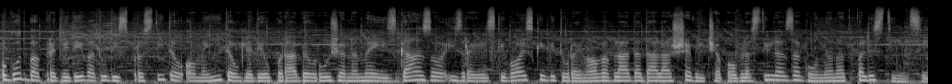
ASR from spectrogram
Pogodba predvideva tudi sprostitev omejitev glede uporabe orožja na meji z Gazo, izraelski vojski bi torej nova vlada dala še večja pooblastila za gonjo nad palestinci.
